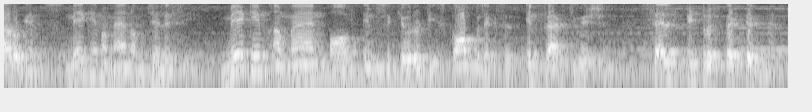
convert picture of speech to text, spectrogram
arrow arrogance. Make him a man of jealousy. Make him a man of insecurities, complexes, infatuation, self-introspectiveness,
